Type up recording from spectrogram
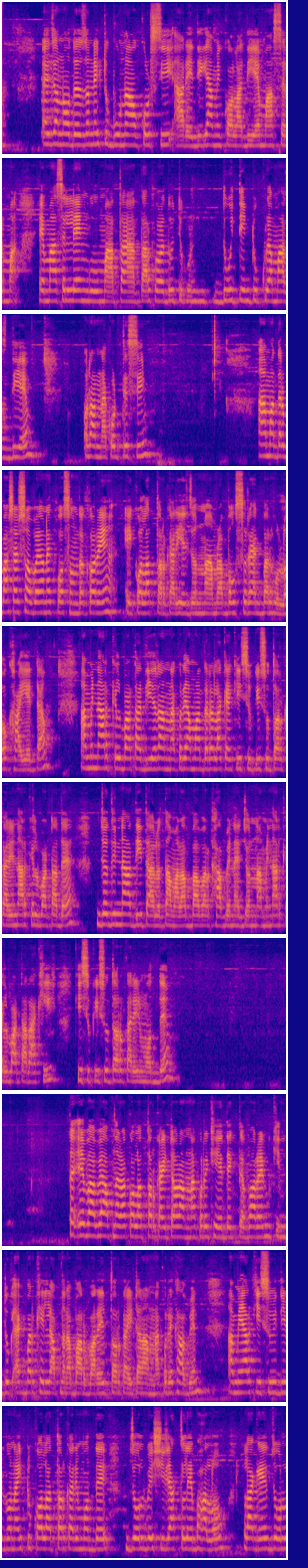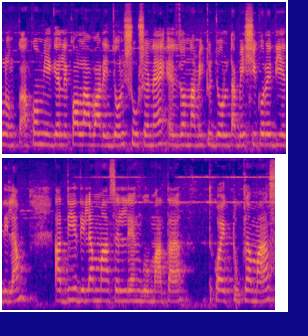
এই জন্য ওদের জন্য একটু বুনাও করছি। আর এদিকে আমি কলা দিয়ে মাছের মা, এ মাছের লেঙ্গু, মাথা, তারপর দুই টুকু দুই তিন টুকরা মাছ দিয়ে রান্না করতেছি। আমাদের বাসার সবাই অনেক পছন্দ করে এই কলার তরকারি, এর জন্য আমরা বছরে একবার হলো খাই এটা। আমি নারকেল বাটা দিয়ে রান্না করি। আমাদের এলাকায় কিছু কিছু তরকারি নারকেল বাটা দেয়। যদি না দিই তাহলে তো আমার আব্বা আবার খাবে না। এর জন্য আমি নারকেল বাটা রাখি কিছু কিছু তরকারির মধ্যে। তো এভাবে আপনারা কলার তরকারিটাও রান্না করে খেয়ে দেখতে পারেন। কিন্তু একবার খেলে আপনারা বারবার এই তরকারিটা রান্না করে খাবেন। আমি আর কিছুই দিব না। একটু কলার তরকারির মধ্যে জল বেশি রাখলে ভালো লাগে। জল কমিয়ে গেলে কলা এই জল শুষে নেয়। এর জন্য আমি একটু জলটা বেশি করে দিয়ে দিলাম। আর দিয়ে দিলাম মাছের লেঙ্গু, মাথা, কয়েক টুকরা মাছ।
